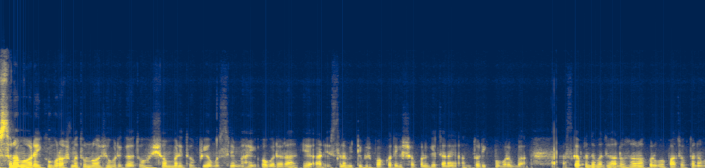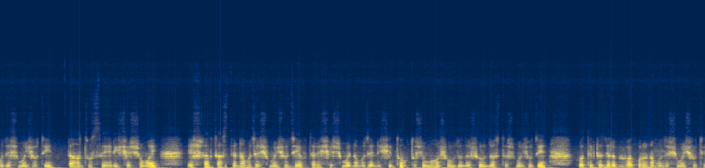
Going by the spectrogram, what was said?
আসসালামু আলাইকুম রহমতুল্লাহ বরকাত সম্মানিত প্রিয় মুসলিম ভাই ও বোনেরা, এ আর ইসলামিক টিভির পক্ষ থেকে সকলকে জানাই আন্তরিক মোবারকবাদ। আজকে আপনাদের মাঝে আলোচনা করব পাঁচ ওয়াক্ত নামাজের সময়সূচি। তাহাজুদ সেহরির শেষ সময়। এশরাক চাস্তের নামাজের সময়সূচি, ইফতারের শেষ সময়, নামাজের নিষিদ্ধ অক্তসমূহ, সূর্যোদয়, সূর্যাস্তের সময়সূচি, প্রত্যেকটা জেলা বিভাগ করে নামাজের সময়সূচি।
